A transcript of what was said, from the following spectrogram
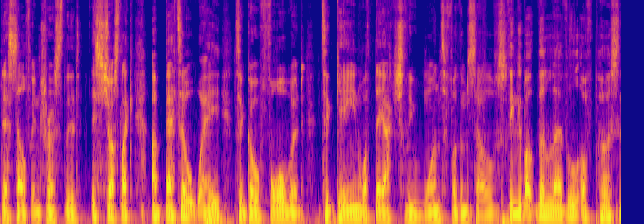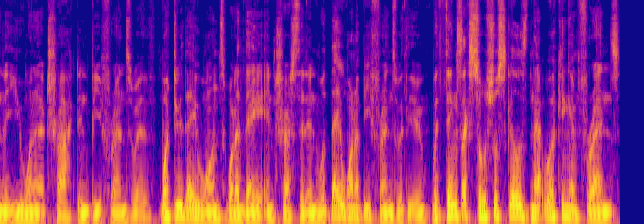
they're self interested. It's just like a better way to go forward to gain what they actually want for themselves. Think about the level of person that you want to attract and be friends with. What do they want? What are they interested in? Would they want to be friends with you? With things like social skills, networking, and friends,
